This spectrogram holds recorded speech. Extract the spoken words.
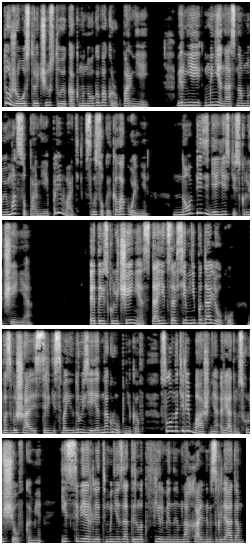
тоже остро чувствую, как много вокруг парней. Вернее, мне на основную массу парней плевать с высокой колокольни, но везде есть исключения. Это исключение стоит совсем неподалеку, возвышаясь среди своих друзей и одногруппников, словно телебашня рядом с хрущевками – и сверлит мне затылок фирменным нахальным взглядом.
